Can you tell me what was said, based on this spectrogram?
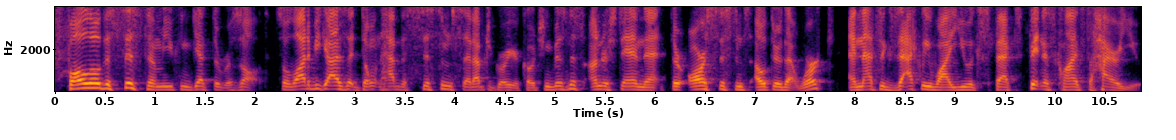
follow the system, you can get the result. So, a lot of you guys that don't have the system set up to grow your coaching business understand that there are systems out there that work. And that's exactly why you expect fitness clients to hire you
